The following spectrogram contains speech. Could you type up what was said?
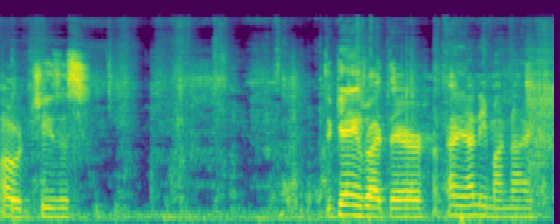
Oh Jesus. The game's right there. I, I need my knife.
